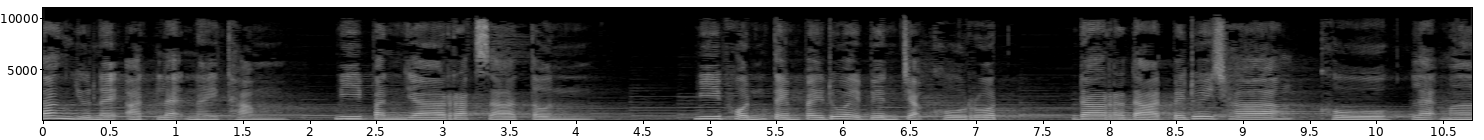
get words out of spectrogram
ตั้งอยู่ในอัดและในธรรม มีปัญญารักษาตน มีผลเต็มไปด้วยเบญจโครส ดารดาษไปด้วยช้าง โคและม้า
